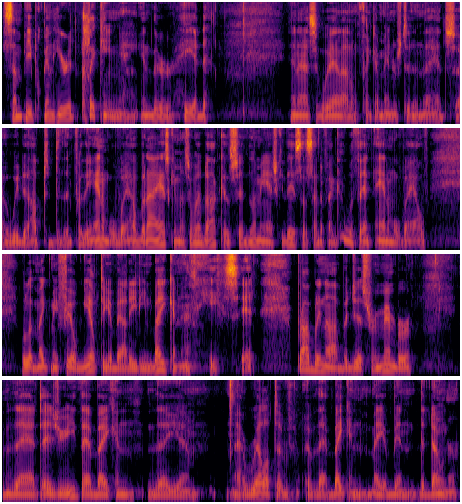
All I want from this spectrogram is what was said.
some people can hear it clicking in their head. And I said, Well, I don't think I'm interested in that. So we opted the, for the animal valve. But I asked him, I said, Well, Doc, I said, let me ask you this. I said, If I go with that animal valve, will it make me feel guilty about eating bacon? And he said, Probably not. But just remember that as you eat that bacon, the um, relative of that bacon may have been the donor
